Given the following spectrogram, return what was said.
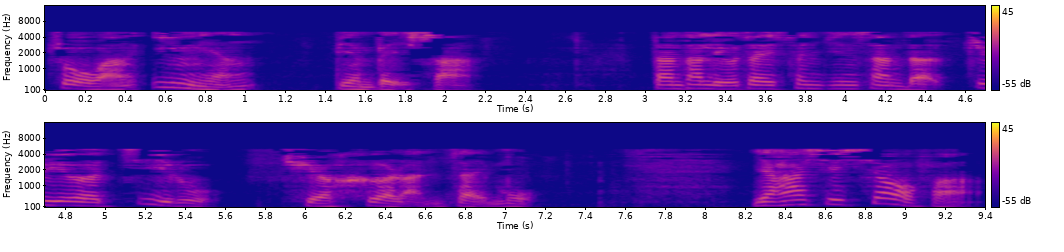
做完一年便被杀。但他留在圣经上的罪恶记录却赫然在目。亚哈谢效法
